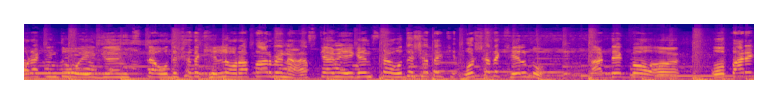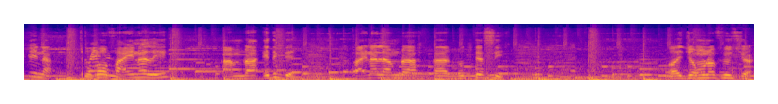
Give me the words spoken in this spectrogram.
ওরা কিন্তু এই গেমসটা ওদের সাথে খেললে ওরা পারবে না। আজকে আমি এই গেমসটা ওদের সাথে ওর সাথে খেলব আর দেখব ও পারে কি না ফাইনালি আমরা এদিক দিয়ে ফাইনালি আমরা ঢুকতেছি। ওই যমুনা ফিউচার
